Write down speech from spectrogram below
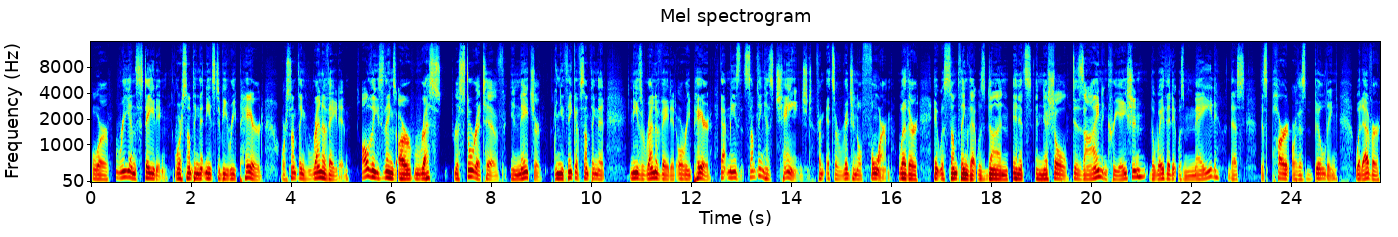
or reinstating or something that needs to be repaired or something renovated. All these things are rest- restorative in nature. And you think of something that needs renovated or repaired, that means that something has changed from its original form, whether it was something that was done in its initial design and creation, the way that it was made, this this part or this building, whatever,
